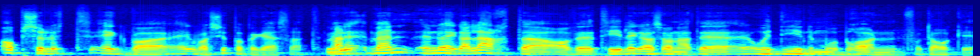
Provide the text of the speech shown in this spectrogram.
Absolutt. Jeg var, jeg var superbegeistret. Men, men når jeg har lært det av tidligere sånn at det, Og de må Brann få tak i.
